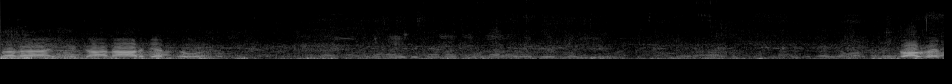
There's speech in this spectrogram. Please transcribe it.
बघा एक आला अर्ध्यात जवळ स्वागत.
